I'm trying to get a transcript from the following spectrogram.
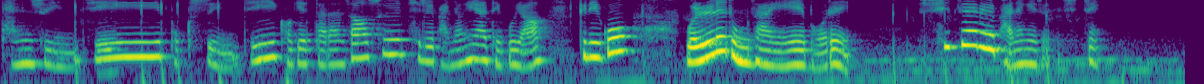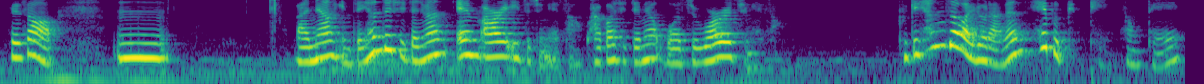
단수인지 복수인지 거기에 따라서 수일치를 반영해야 되고요. 그리고 원래 동사에 뭐를 시제를 반영해 줘야 돼요. 시제. 그래서 음 만약 이제 현재 시제면 am, are, is 중에서 과거 시제면 was, were 중에서 그게 현재 완료라면 have, pp 형태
